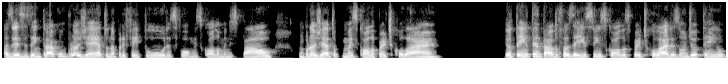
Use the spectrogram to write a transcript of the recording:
Às vezes entrar com um projeto na prefeitura, se for uma escola municipal, um projeto para uma escola particular, eu tenho tentado fazer isso em escolas particulares onde eu tenho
